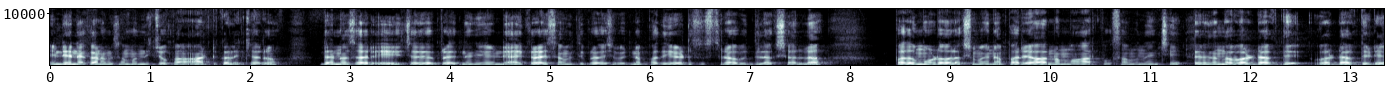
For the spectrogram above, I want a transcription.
ఇండియన్ ఎకానమీ సంబంధించి ఒక ఆర్టికల్ ఇచ్చారు. దాన్ని ఒకసారి చదివే ప్రయత్నం చేయండి. ఐక్యరాజ్య సమితి ప్రవేశపెట్టిన పదిహేడు సుస్థిరాభివృద్ధి లక్ష్యాల్లో పదమూడవ లక్ష్యమైన పర్యావరణ మార్పుకు సంబంధించి అదేవిధంగా word of the word of the day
